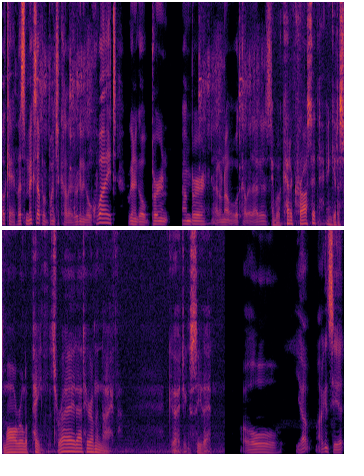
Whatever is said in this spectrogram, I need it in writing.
Okay, let's mix up a bunch of colors. We're going to go white. We're going to go burnt umber. I don't know what color that is. And we'll cut across it and get a small roll of paint. It's right out here on the knife. Good, you can see that. Oh, yep, I can see it.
